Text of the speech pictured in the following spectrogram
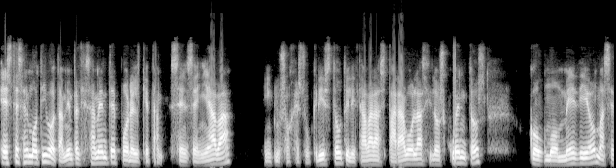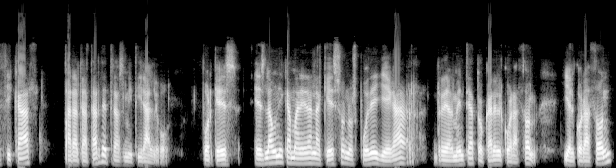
Este es el motivo también precisamente por el que se enseñaba, incluso Jesucristo utilizaba las parábolas y los cuentos como medio más eficaz para tratar de transmitir algo, porque es es la única manera en la que eso nos puede llegar realmente a tocar el corazón. Y el corazón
